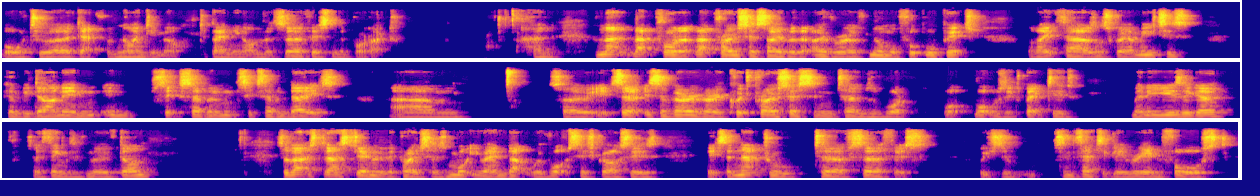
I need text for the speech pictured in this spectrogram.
or to a depth of 90 mil, depending on the surface and the product. And, and that, that product, that process over the, over a normal football pitch of 8,000 square meters can be done in, in six, seven, six, seven days. Um, so it's a it's a very very quick process in terms of what what, what was expected many years ago. So things have moved on. So that's that's generally the process. And what you end up with, what SISGrass is, it's a natural turf surface which is synthetically reinforced,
